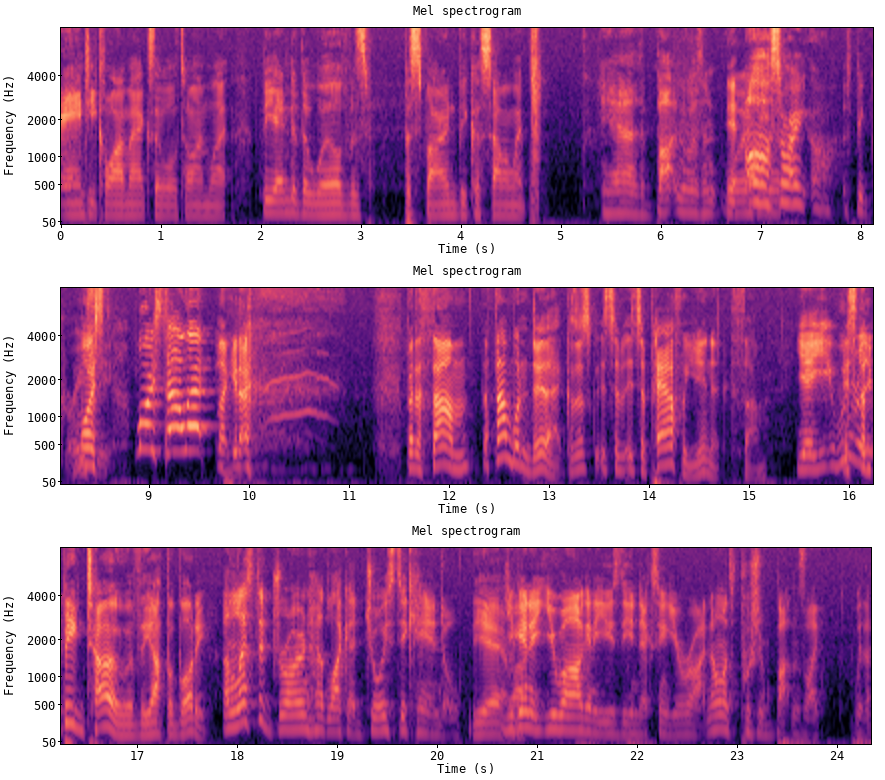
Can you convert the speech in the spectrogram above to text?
anticlimax of all time. Like the end of the world was postponed because someone went, Yeah, the button wasn't. yeah. "Oh, sorry, oh, It's a bit greasy. moist, moist towelette," like you know. But a thumb, the thumb wouldn't do that because it's, it's a it's a powerful unit. The thumb. Yeah, you It's really, the big toe of the upper body. unless the drone had like a joystick handle. Yeah, you're right. gonna you are gonna use the index finger. You're right. No one's pushing buttons like with a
